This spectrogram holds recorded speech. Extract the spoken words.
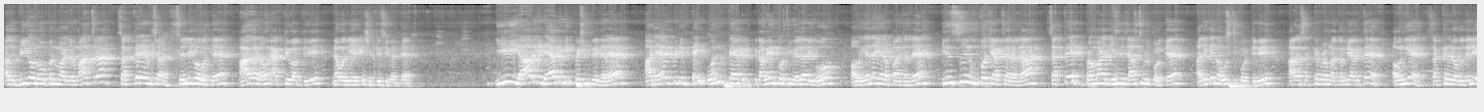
ಅದು ಬೀಗವನ್ನು ಓಪನ್ ಮಾಡಿದ್ರೆ ಮಾತ್ರ ಸಕ್ಕರೆ ಅಂಶ ಸೆಲ್ಲಿಗೆ ಹೋಗುತ್ತೆ. ಆಗ ನಾವು ಆಕ್ಟಿವ್ ಆಗ್ತೀವಿ. ನಮ್ಮ ದೇಹಕ್ಕೆ ಶಕ್ತಿ ಸಿಗುತ್ತೆ. ಈ ಯಾರಿಗೆ ಡಯಾಬಿಟಿಕ್ ಪೇಷಂಟ್ ಇದ್ದಾರೆ, ಆ ಡಯಾಬಿಟಿಕ್ ಟೈಪ್ ಒನ್ ಡಯಾಬಿಟಿಕ್ ನಾವೇನು ಕೊಡ್ತೀವಿ ಎಲ್ಲರಿಗೂ? ಅವ್ರಿಗೆಲ್ಲ ಏನಪ್ಪಾ ಅಂತಂದ್ರೆ ಇನ್ಸುಲಿನ್ ಉತ್ಪತ್ತಿ ಆಗ್ತಾ ಇರಲ್ಲ, ಸಕ್ಕರೆ ಪ್ರಮಾಣ ದೇಹದಲ್ಲಿ ಜಾಸ್ತಿ ಉಳ್ಕೊಳುತ್ತೆ, ಅದಕ್ಕೆ ನಾವು ಔಷಧಿ ಕೊಡ್ತೀವಿ. ಆಗ ಸಕ್ಕರೆ ಪ್ರಮಾಣ ಕಮ್ಮಿ ಆಗುತ್ತೆ, ಅವನಿಗೆ ಸಕ್ಕರೆ ರೋಗದಲ್ಲಿ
